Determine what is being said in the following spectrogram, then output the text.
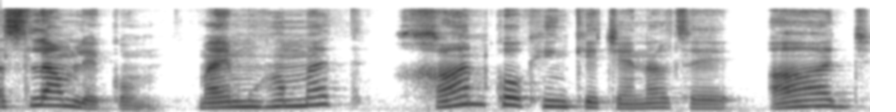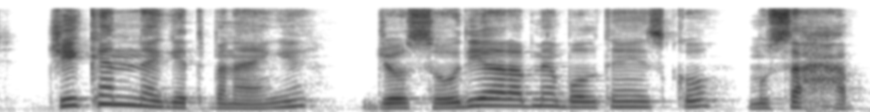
अस्सलाम वालेकुम। मैं मोहम्मद खान कुकिंग के चैनल से आज चिकन नगेट बनाएँगे जो सऊदी अरब में बोलते हैं इसको मुसहब।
